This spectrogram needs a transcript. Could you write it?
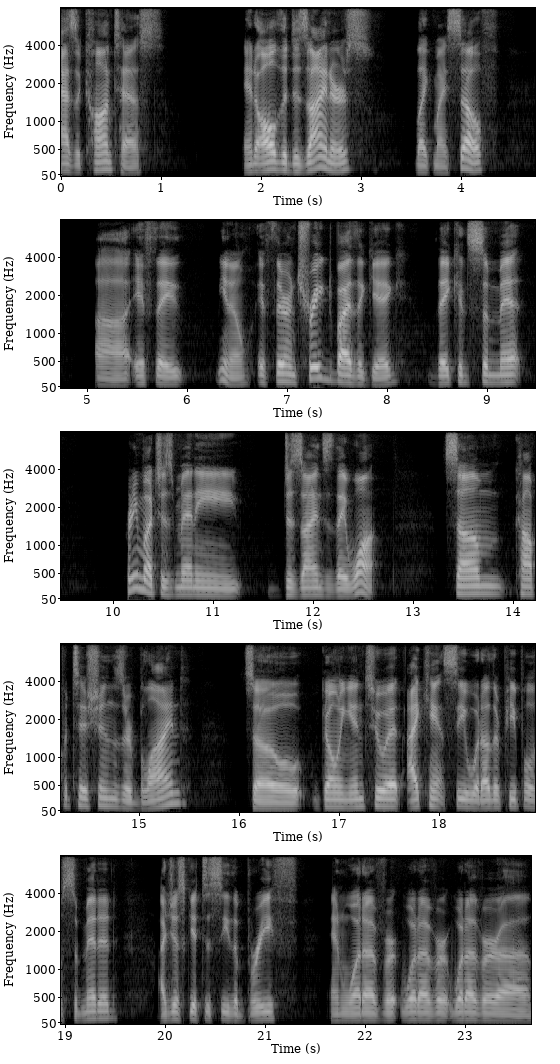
as a contest, and all the designers, like myself, uh, if they, you know, if they're intrigued by the gig, they could submit pretty much as many designs as they want. Some competitions are blind, so going into it, I can't see what other people have submitted. I just get to see the brief and whatever, whatever, whatever, uh,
